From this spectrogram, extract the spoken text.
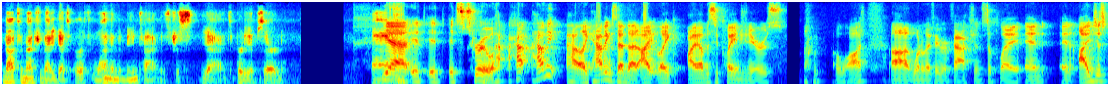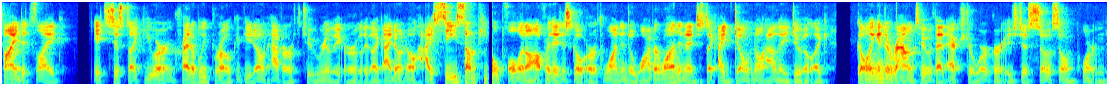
Not to mention that he gets Earth One in the meantime. It's just yeah, it's pretty absurd. Um, yeah, it, it it's true. Ha- having ha- like having said that, I like I obviously play engineers a lot. Uh, one of my favorite factions to play, and and I just find it's like it's just like you are incredibly broke if you don't have Earth two really early. Like I don't know. I see some people pull it off where they just go Earth one into Water one, and I just like I don't know how they do it. Like going into round two with that extra worker is just so so important.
